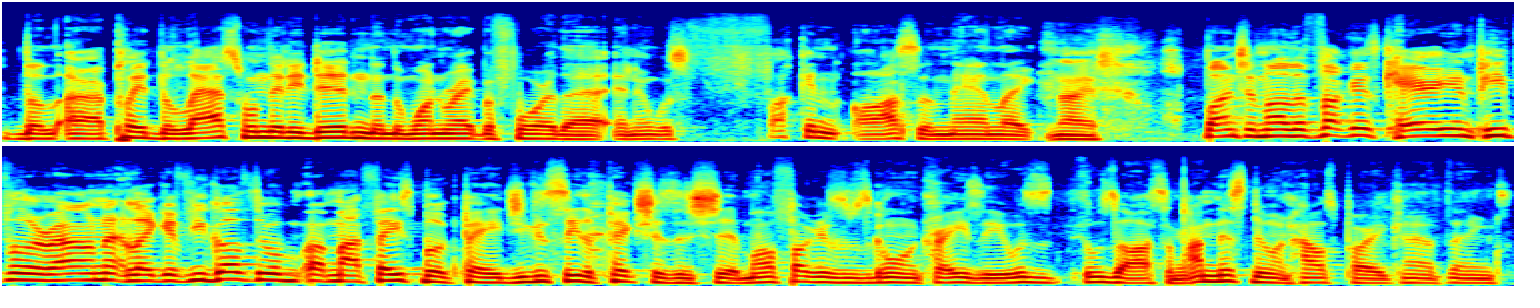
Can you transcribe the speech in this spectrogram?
the uh, I played the last one that he did, and then the one right before that, and it was fucking awesome, man. Like Nice. bunch of motherfuckers carrying people around. Like if you go through uh, my Facebook page, you can see the pictures and shit. Motherfuckers was going crazy. It was it was awesome. I miss doing house party kind of things.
